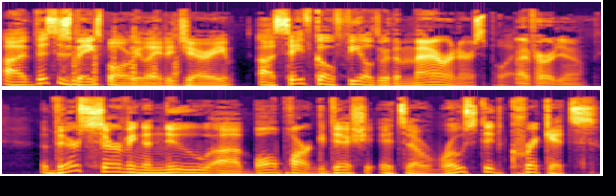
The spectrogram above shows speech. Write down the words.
Uh, this is baseball related, Jerry. Uh, Safeco Field, where the Mariners play. I've heard, yeah. They're serving a new uh, ballpark dish. It's a roasted crickets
